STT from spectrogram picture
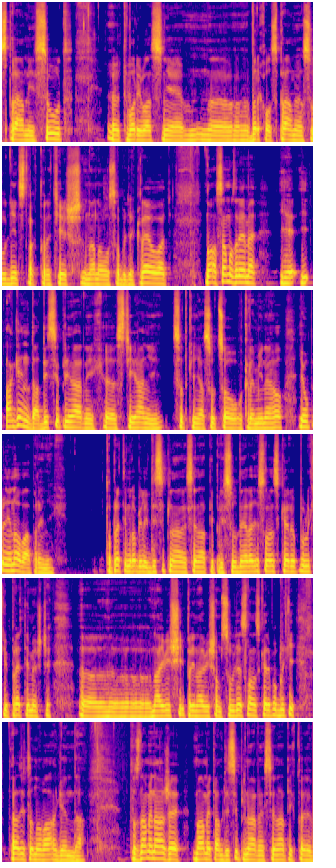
správny súd, tvorí vlastne e, vrchol správneho súdnictva, ktoré tiež na novo sa bude kreovať. No a samozrejme je agenda disciplinárnych e, stíhaní sudkynia sudcov okrem iného je úplne nová pre nich. To predtým robili disciplinárne senáty pri Súdnej rade Slovenskej republiky, predtým ešte e, najvyšší, pri Najvyššom súde Slovenskej republiky. Teraz je to nová agenda. To znamená, že máme tam disciplinárne senáty, ktoré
